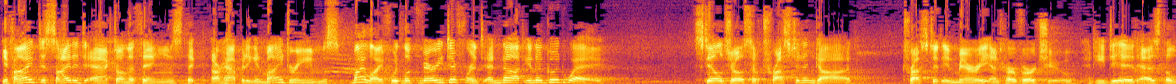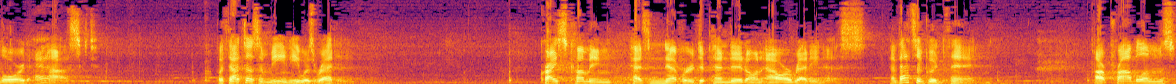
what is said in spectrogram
If I decided to act on the things that are happening in my dreams, my life would look very different and not in a good way. Still, Joseph trusted in God, trusted in Mary and her virtue, and he did as the Lord asked. But that doesn't mean he was ready. Christ's coming has never depended on our readiness, and that's a good thing. Our problems,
